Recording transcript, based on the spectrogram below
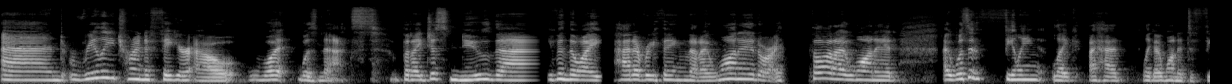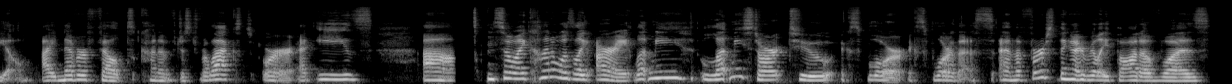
and really trying to figure out what was next. But I just knew that even though I had everything that I wanted or I thought I wanted, I wasn't feeling like I had, like I wanted to feel. I never felt kind of just relaxed or at ease. Um, and so I kind of was like, all right, let me, let me start to explore, explore this. And the first thing I really thought of was,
